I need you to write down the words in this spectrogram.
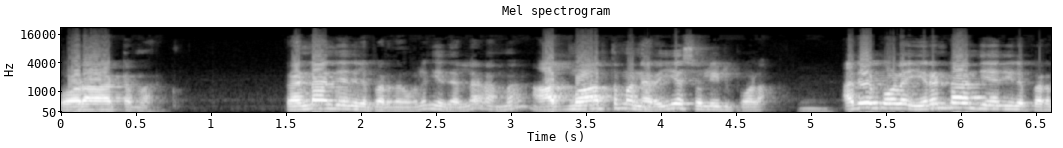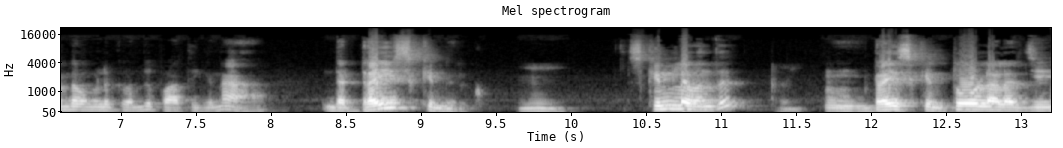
போராட்டமா இருக்கும் ரெண்டாம் தேதியில பிறந்தவங்களுக்கு இதெல்லாம் நம்ம ஆத்மார்த்தமா நிறைய சொல்லிட்டு போலாம் ம். அதே போல இரண்டாம் தேதியில பிறந்தவங்களுக்கு வந்து பாத்தீங்கன்னா இந்த ட்ரை ஸ்கின் இருக்கும். ஸ்கின்ல வந்து ட்ரை ஸ்கின் தோல் அலர்ஜி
